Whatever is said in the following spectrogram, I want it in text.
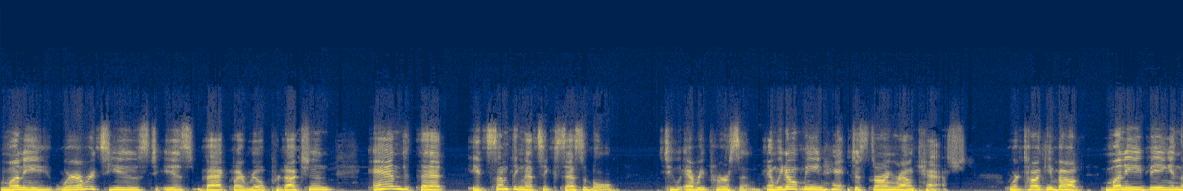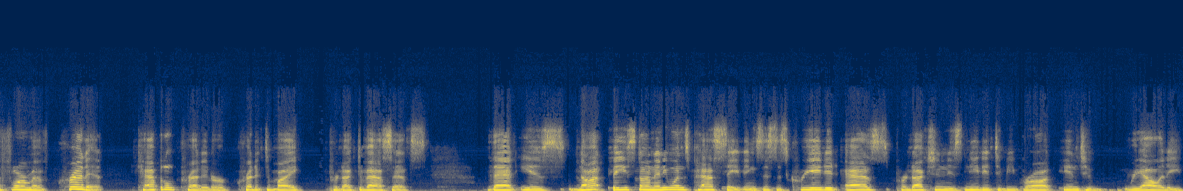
money wherever it's used is backed by real production and that it's something that's accessible to every person. And we don't mean ha- just throwing around cash. We're talking about money being in the form of credit, capital credit, or credit to buy productive assets that is not based on anyone's past savings. This is created as production is needed to be brought into reality.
